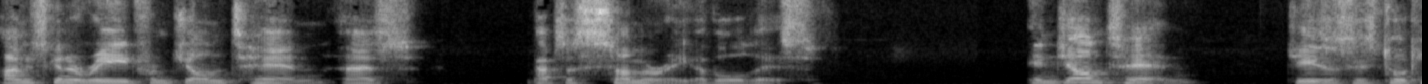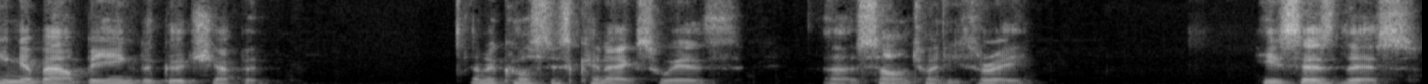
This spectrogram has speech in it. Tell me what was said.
I'm just going to read from John 10 as perhaps a summary of all this. In John 10, Jesus is talking about being the good shepherd. And of course, this connects with uh, Psalm 23 he says this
